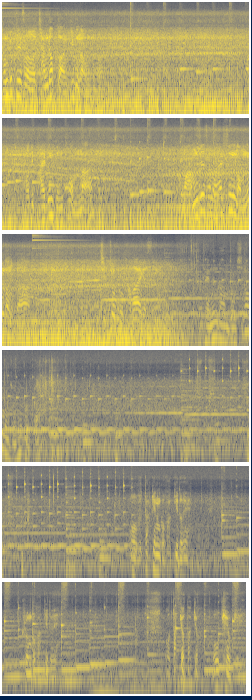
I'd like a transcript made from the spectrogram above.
성급해서 장갑도 안 끼고 나온 거다. 어디 밝은 공터 없나? 뭐 아무 데서나 할 수는 없는 거니까 집 쪽으로 가봐야겠어요. 되는가 한번 실험을 좀 닦이는 것 같기도 해. 그런 것 같기도 해. 어, 닦여, 닦여. 오케이, 오케이.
